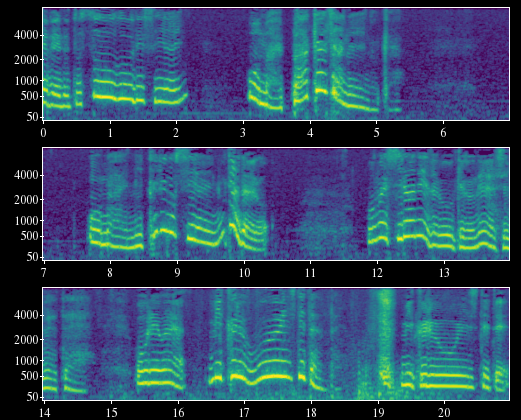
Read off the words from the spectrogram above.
クレベルと総合で試合お前バカじゃねえのか。お前、ミクルの試合見ただろ。お前知らねえだろうけどね、しべて。俺は、ミクルを応援してたんだよ。ミクルを応援してて、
